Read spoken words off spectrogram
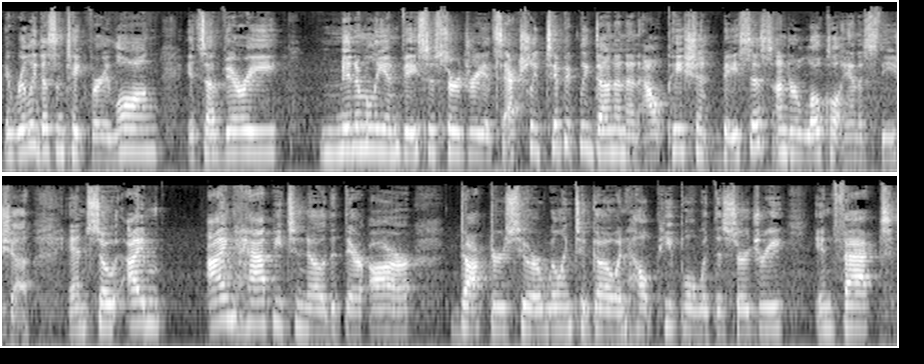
It really doesn't take very long. It's a very minimally invasive surgery. It's actually typically done on an outpatient basis under local anesthesia. And so I'm I'm happy to know that there are doctors who are willing to go and help people with this surgery. In fact,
